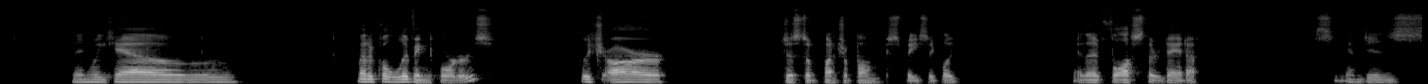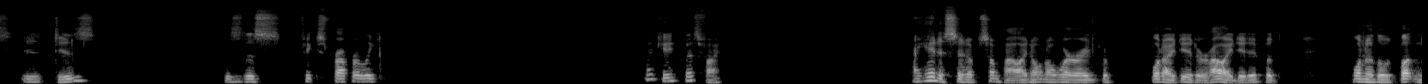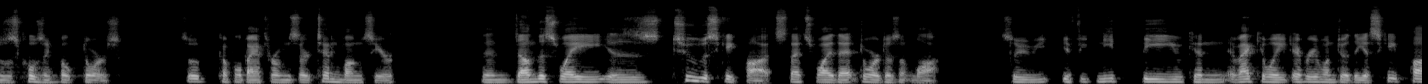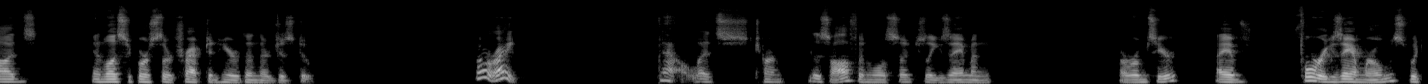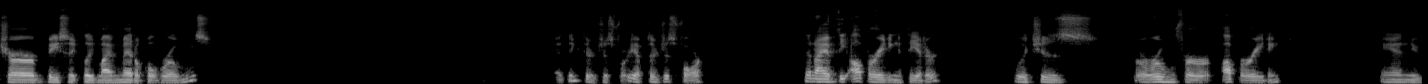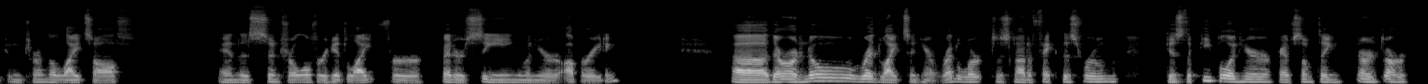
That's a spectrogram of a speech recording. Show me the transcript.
Then we have medical living quarters, which are just a bunch of bunks, basically. And they've lost their data. And is it is is this fixed properly? Okay, that's fine. I had to set up somehow. I don't know where I what I did or how I did it, but one of those buttons was closing both doors. So a couple bathrooms. There are 10 bunks here. Then down this way is two escape pods. That's why that door doesn't lock. So if you need be, you can evacuate everyone to the escape pods. Unless, of course, they're trapped in here, then they're just doomed. Alright. Now, let's turn this off and we'll actually examine our rooms here. I have four exam rooms, which are basically my medical rooms. I think they're just four. Yep, they're just four. Then I have the operating theater, which is a room for operating. And you can turn the lights off and the central overhead light for better seeing when you're operating. Uh, there are no red lights in here. Red alert does not affect this room because the people in here have something, or are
